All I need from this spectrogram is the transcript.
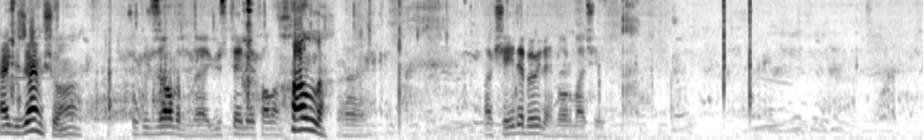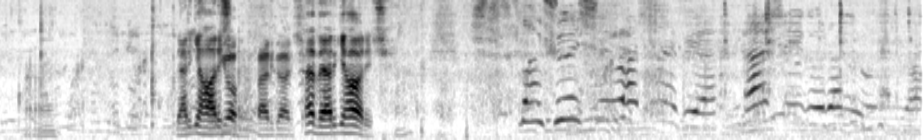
Ha güzelmiş o ha. Çok ucuz aldım bunu ya. 100 TL falan. Allah. Bak şeyi de böyle normal şey. Vergi hariç Yok mi? vergi hariç. Ha vergi hariç. Ben şu işi versene bir. Her şeyi göremiyorum ya.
